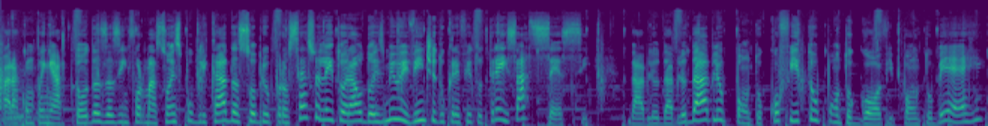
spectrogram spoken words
Para acompanhar todas as informações publicadas sobre o processo eleitoral 2020 do Crefito 3, acesse www.cofito.gov.br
